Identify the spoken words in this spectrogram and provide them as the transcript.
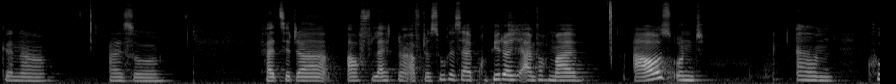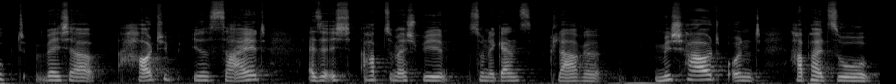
Genau. Also, falls ihr da auch vielleicht noch auf der Suche seid, probiert euch einfach mal aus und ähm, guckt, welcher Hauttyp ihr seid. Also ich habe zum Beispiel so eine ganz klare Mischhaut und habe halt so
